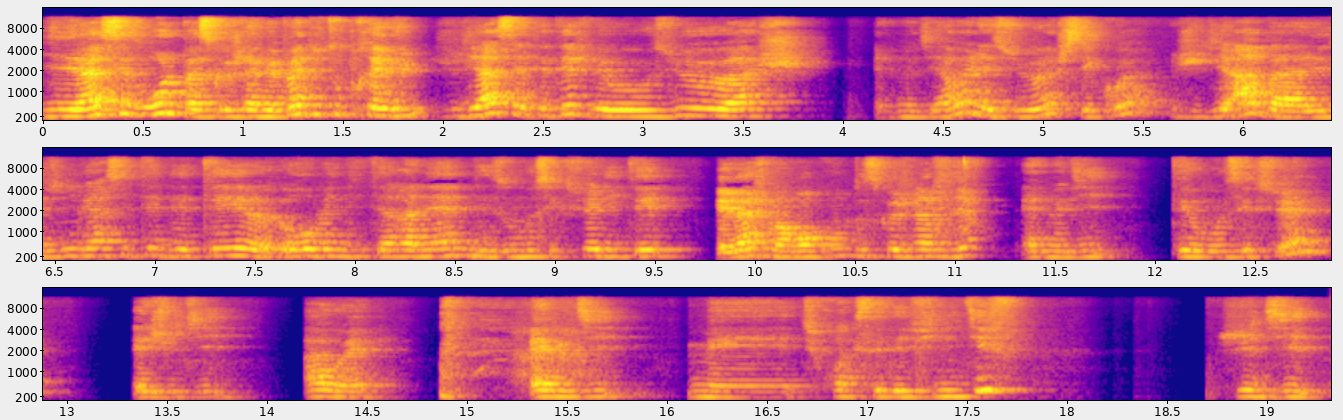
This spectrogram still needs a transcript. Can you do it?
il est assez drôle parce que je l'avais pas du tout prévu. Je lui dis, ah cet été je vais aux UEH. Elle me dit, ah ouais, les UEH c'est quoi? Je lui dis, ah bah les universités d'été euh, euro-méditerranéennes des homosexualités. Et là je me rends compte de ce que je viens de dire. Elle me dit, t'es homosexuel? Et je lui dis, ah ouais. Elle me dit, mais tu crois que c'est définitif? Je lui dis,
